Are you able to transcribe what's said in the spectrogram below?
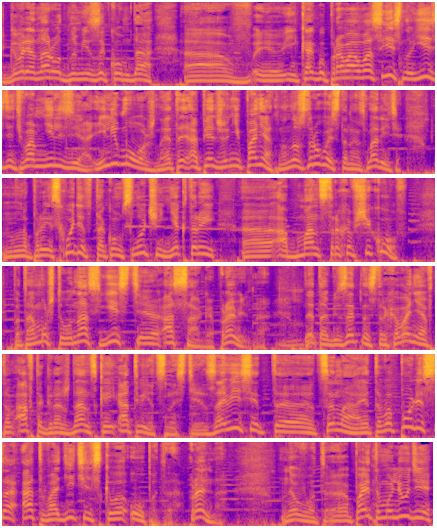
говоря народным языком, да, а, в, э, и как бы права у вас есть, но ездить вам нельзя. Или можно. Это, опять же, непонятно. Но с другой стороны, смотрите, происходит в таком случае некоторый а, обман страховщиков. Потому что у нас есть э, ОСАГО, правильно? Это обязательно страхование авто, автогражданской ответственности. Зависит а, цена этого полиса от водительского опыта. Правильно? Ну вот, э, поэтому люди,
